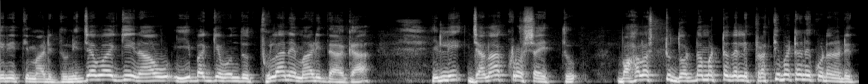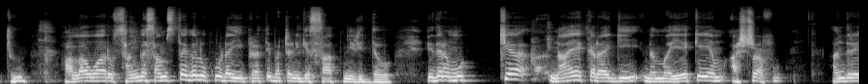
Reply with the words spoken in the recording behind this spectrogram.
ಈ ರೀತಿ ಮಾಡಿದ್ದು. ನಿಜವಾಗಿ ನಾವು ಈ ಬಗ್ಗೆ ಒಂದು ತುಲನೆ ಮಾಡಿದಾಗ ಇಲ್ಲಿ ಜನಾಕ್ರೋಶ ಇತ್ತು. ಬಹಳಷ್ಟು ದೊಡ್ಡ ಮಟ್ಟದಲ್ಲಿ ಪ್ರತಿಭಟನೆ ಕೂಡ ನಡೆಯಿತು ಹಲವಾರು ಸಂಘ ಸಂಸ್ಥೆಗಳು ಕೂಡ ಈ ಪ್ರತಿಭಟನೆಗೆ ಸಾಥ್ ನೀಡಿದ್ದವು. ಇದರ ಮುಖ್ಯ ನಾಯಕರಾಗಿ ನಮ್ಮ ಎ ಕೆ ಎಂ ಅಶ್ರಫ್, ಅಂದರೆ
